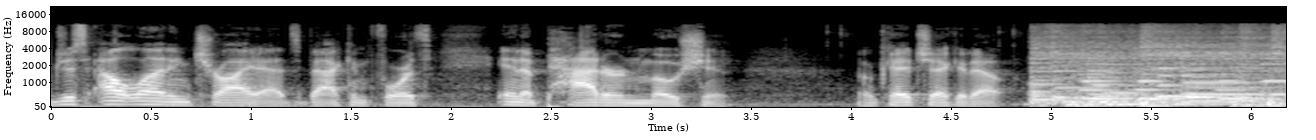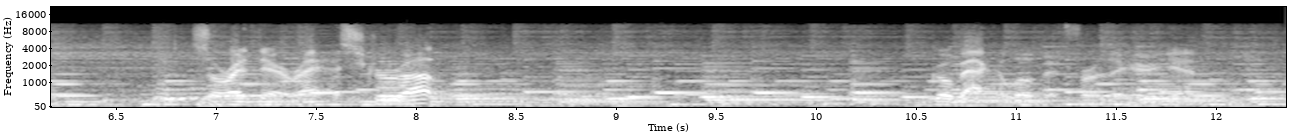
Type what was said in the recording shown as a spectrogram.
just outlining triads back and forth in a pattern motion. Okay, check it out. So right there, right? I screw up go back a little bit further here again.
